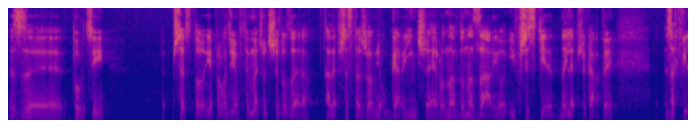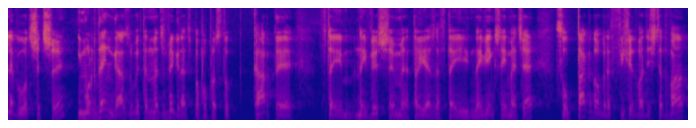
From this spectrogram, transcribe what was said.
z Turcji, przez to, ja prowadziłem w tym meczu 3 do 0, ale przez to, że on miał Garincze, Ronaldo Nazario i wszystkie najlepsze karty, za chwilę było 3-3 i mordęga, żeby ten mecz wygrać, bo po prostu karty w tej najwyższym tojerze, w tej największej mecie są tak dobre w FIFA 22,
